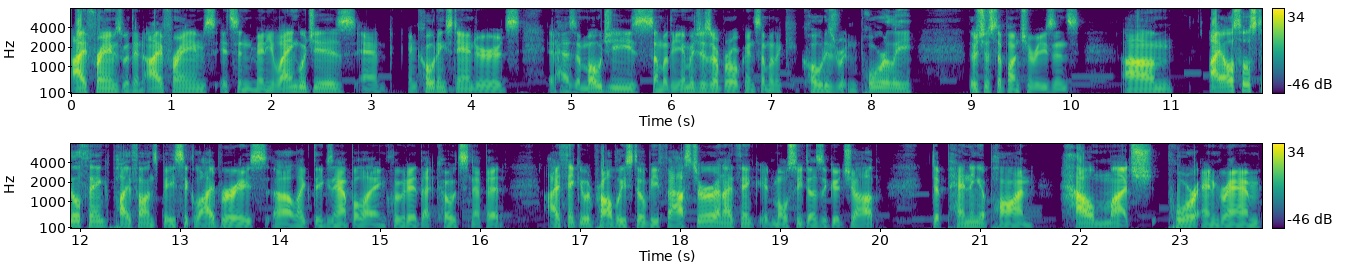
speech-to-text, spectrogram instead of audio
iframes within iframes. It's in many languages and encoding standards. It has emojis. Some of the images are broken. Some of the code is written poorly. There's just a bunch of reasons. Um, I also still think Python's basic libraries, uh, like the example I included, that code snippet, I think it would probably still be faster, and I think it mostly does a good job, depending upon how much poor n-gram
